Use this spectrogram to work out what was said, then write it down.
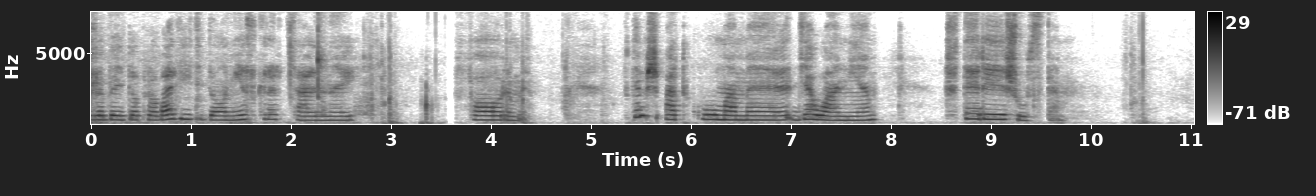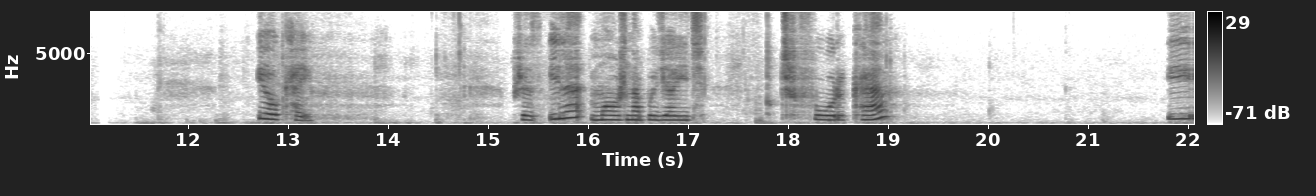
żeby doprowadzić do nieskracalnej formy. W tym przypadku mamy działanie 4 szóste. I ok. Przez ile można podzielić czwórkę i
